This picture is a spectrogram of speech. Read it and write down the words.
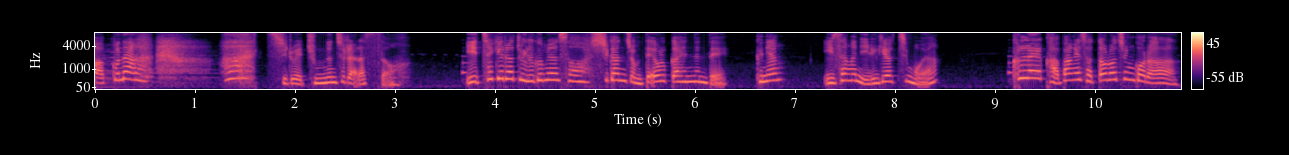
왔구나. 아, 지루해 죽는 줄 알았어. 이 책이라도 읽으면서 시간 좀 때울까 했는데 그냥 이상한 일기였지 뭐야. 클레의 가방에서 떨어진 거라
